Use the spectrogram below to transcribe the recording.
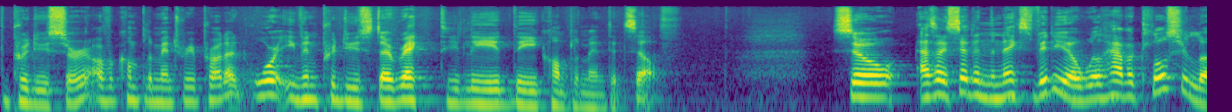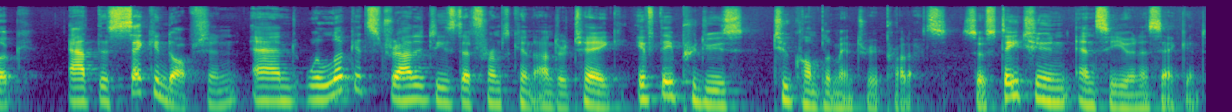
the producer of a complementary product or even produce directly the complement itself. So as I said in the next video, we'll have a closer look at the second option and we'll look at strategies that firms can undertake if they produce two complementary products. So stay tuned and see you in a second.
